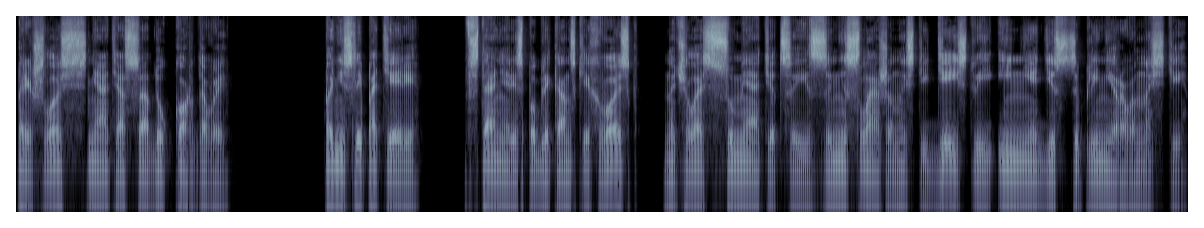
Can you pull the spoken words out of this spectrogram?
пришлось снять осаду Кордовы. Понесли потери. В стане республиканских войск началась сумятица из-за неслаженности действий и недисциплинированности.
